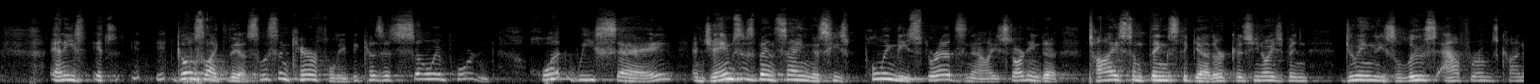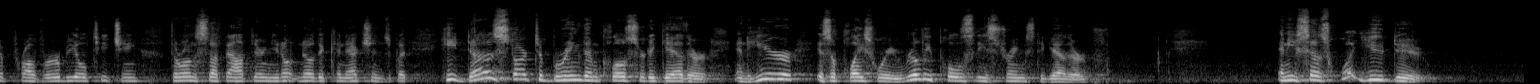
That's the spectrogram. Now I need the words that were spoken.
And he's, it's, it goes like this. Listen carefully because it's so important. What we say, and James has been saying this, he's pulling these threads now. He's starting to tie some things together because, you know, he's been doing these loose aphorisms, kind of proverbial teaching, throwing stuff out there, and you don't know the connections. But he does start to bring them closer together. And here is a place where he really pulls these strings together. And he says, What you do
